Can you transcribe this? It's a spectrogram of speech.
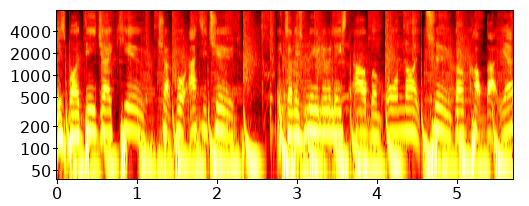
is by DJ Q, track called Attitude. It's on his newly released album All Night 2. Go and cop that, yeah?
